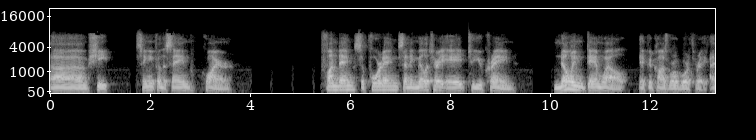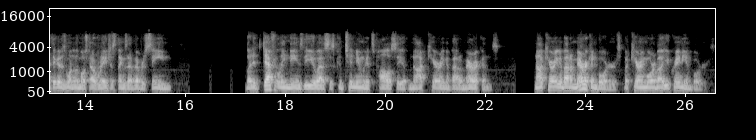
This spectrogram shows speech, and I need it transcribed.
uh, sheet, singing from the same choir, funding, supporting, sending military aid to Ukraine, knowing damn well it could cause World War III. I think it is one of the most outrageous things I've ever seen but it definitely means the US is continuing its policy of not caring about Americans, not caring about American borders, but caring more about Ukrainian borders,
